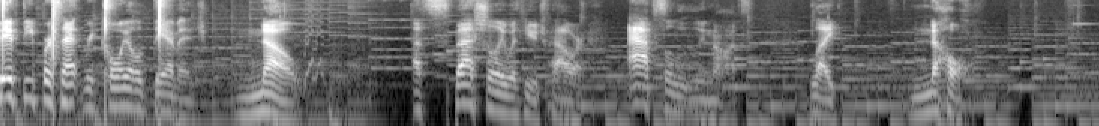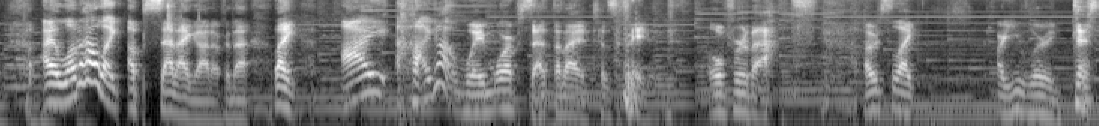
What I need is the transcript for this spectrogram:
50% recoil damage. No. Especially with huge power. Absolutely not. Like, no. I love how, like, upset I got over that. Like, I I got way more upset than I anticipated over that. I was like, are you learning this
